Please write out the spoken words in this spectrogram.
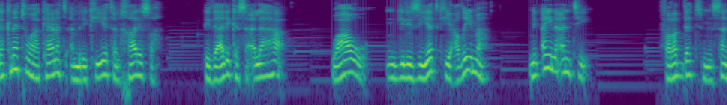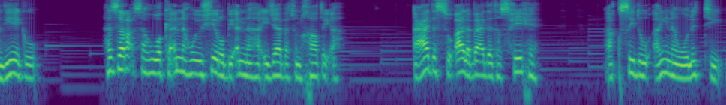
لكنتها كانت أمريكية خالصة. لذلك سألها. واو إنجليزيتك عظيمة. من أين أنت؟ فردت من سان دييغو. هز رأسه وكأنه يشير بأنها إجابة خاطئة. أعاد السؤال بعد تصحيحه. أقصد أين ولدت؟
